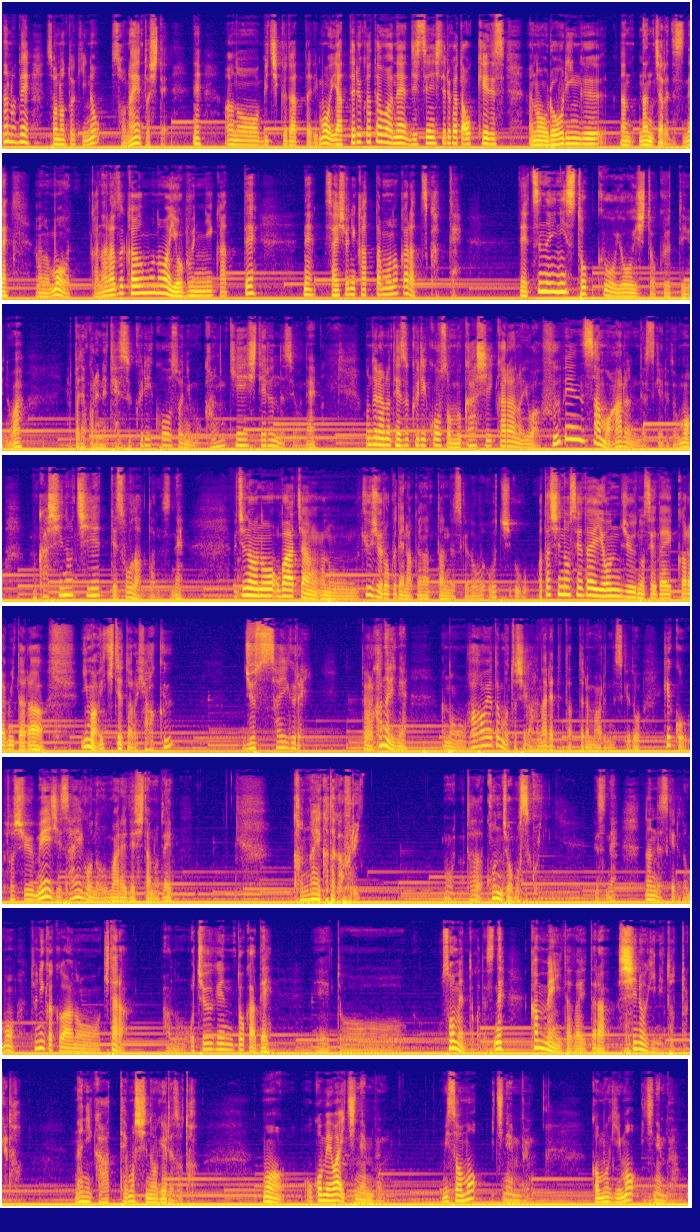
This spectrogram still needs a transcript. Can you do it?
なのでその時の備えとしてねあの備蓄だったりもうやってる方はね実践してる方 OK です。あのローリングなんちゃらですね。あのもう必ず買うものは余分に買ってね最初に買ったものから使ってで常にストックを用意しておくっていうのはやっぱねこれね手作り酵素にも関係してるんですよね。本当にあの手作り酵素昔からの要は不便さもあるんですけれども昔の知恵ってそうだったんですね。うちのあのおばあちゃんあの96で亡くなったんですけどうち私の世代40の世代から見たら今生きてたら110歳ぐらい。だからかなりねあの母親とも年が離れてたってのもあるんですけど結構年明治最後の生まれでしたので考え方が古い。もうただ根性もすごいですね。なんですけれどもとにかくあの来たらあのお中元とかでえっ、ー、とそうめんとかですね乾麺いただいたらしのぎにとっとけと。何かあってもしのげるぞと。もうお米は1年分。味噌も1年分。小麦も1年分。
